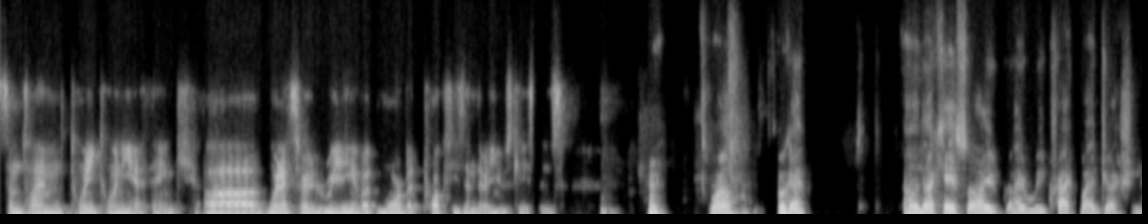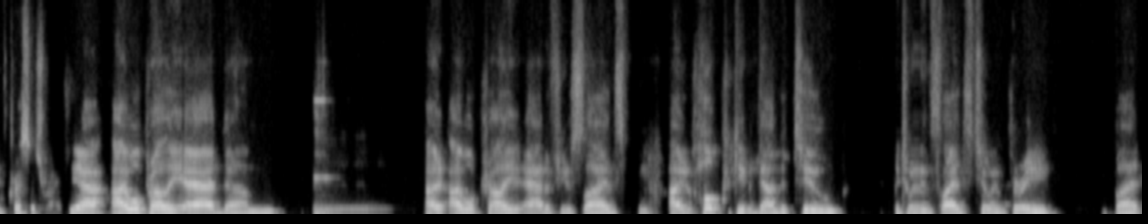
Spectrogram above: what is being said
sometime 2020 I think uh, when I started reading about more about proxies and their use cases. Well, okay. Uh, In that case, I, I retract my objection. Chris is right. Yeah, I will probably add, um, I, I will probably add a few slides. I hope to keep it down to two between slides two and three, but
